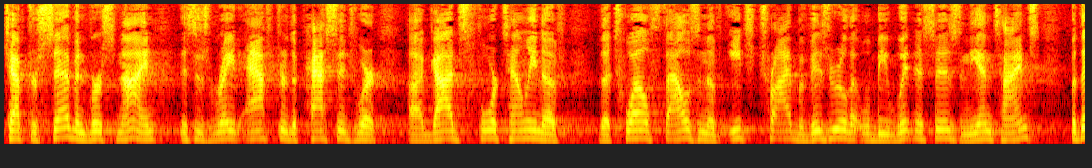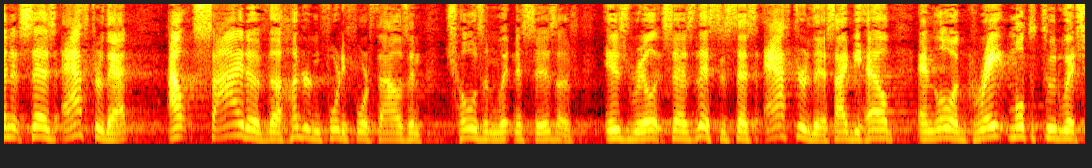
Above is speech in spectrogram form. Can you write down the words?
chapter 7, verse 9, this is right after the passage where uh, God's foretelling of the 12,000 of each tribe of Israel that will be witnesses in the end times. But then it says after that, outside of the 144,000 chosen witnesses of Israel, it says this. It says, After this I beheld, and lo, a great multitude which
